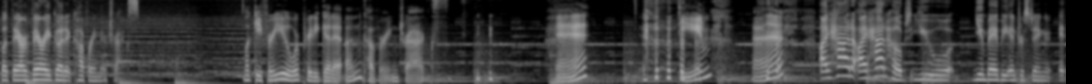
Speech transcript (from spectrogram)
but they are very good at covering their tracks. Lucky for you, we're pretty good at uncovering tracks. eh? Team? Eh? I had I had hoped you you may be interesting. It,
